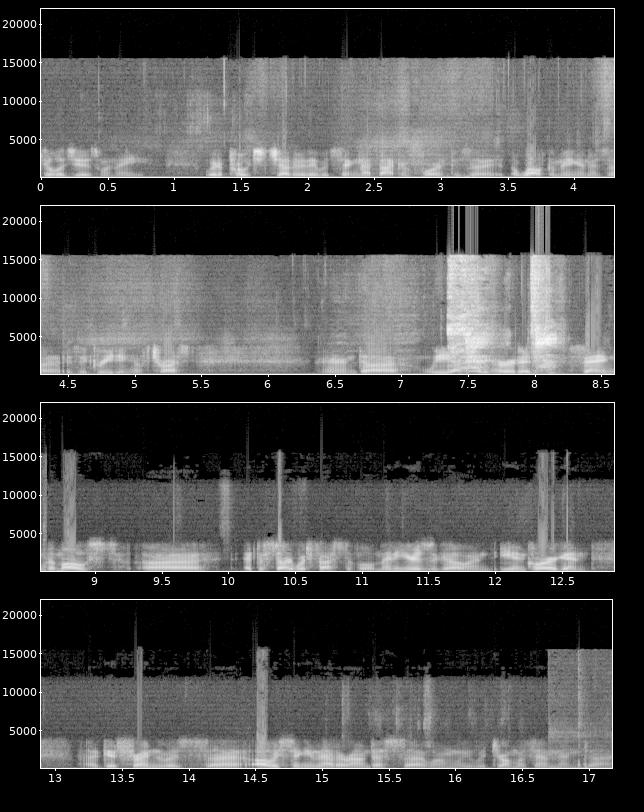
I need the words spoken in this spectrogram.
villages when they would approach each other, they would sing that back and forth as a, a welcoming and as a as a greeting of trust. And uh, we actually heard it sang the most uh, at the Starwood Festival many years ago, and Ian Corrigan, a good friend, was uh, always singing that around us uh, when we would drum with him, and uh,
